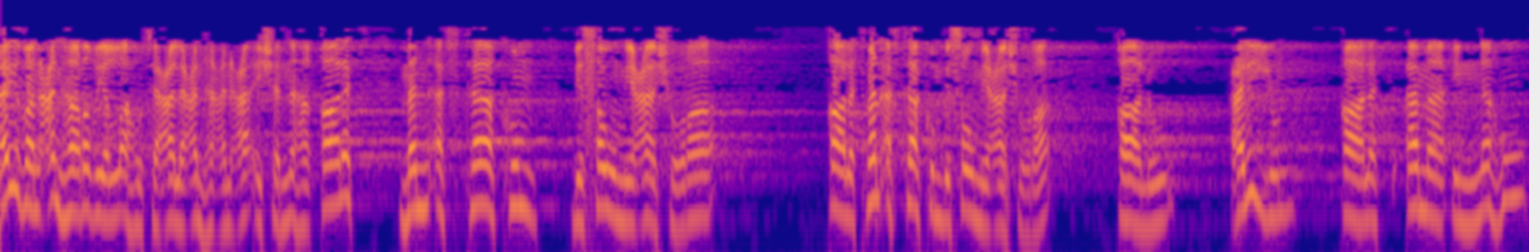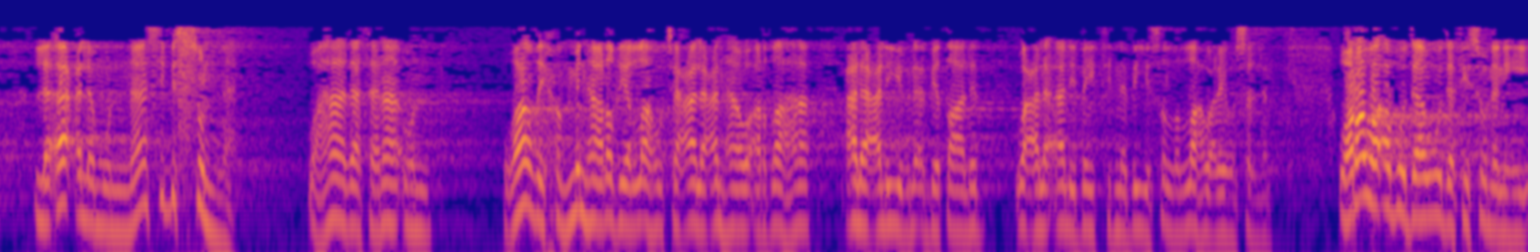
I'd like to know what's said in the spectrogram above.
أيضا عنها رضي الله تعالى عنها عن عائشة أنها قالت من أفتاكم بصوم عاشوراء؟ قالت من أفتاكم بصوم عاشوراء؟ قالوا علي. قالت أما إنه لأعلم الناس بالسنة. وهذا ثناء واضح منها رضي الله تعالى عنها وأرضاها على علي بن أبي طالب وعلى آل بيت النبي صلى الله عليه وسلم. وروى أبو داود في سننه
